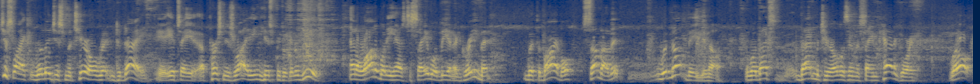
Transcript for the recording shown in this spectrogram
just like religious material written today. It's a, a person is writing his particular view. And a lot of what he has to say will be in agreement with the Bible. Some of it would not be, you know. Well, that's that material was in the same category. Well,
